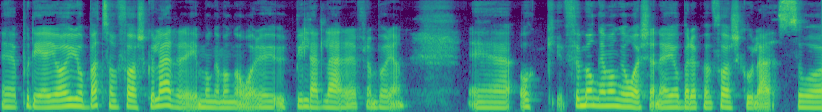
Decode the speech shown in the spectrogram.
eh, på det. Jag har jobbat som förskollärare i många, många år. Jag är utbildad lärare från början. Eh, och för många, många år sedan när jag jobbade på en förskola så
